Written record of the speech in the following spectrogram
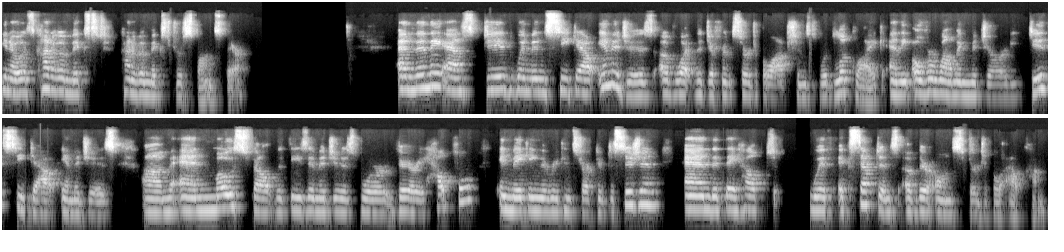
you know, it's kind of a mixed kind of a mixed response there. And then they asked, did women seek out images of what the different surgical options would look like? And the overwhelming majority did seek out images. Um, and most felt that these images were very helpful in making the reconstructive decision and that they helped with acceptance of their own surgical outcome.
